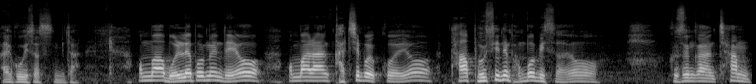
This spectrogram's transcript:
알고 있었습니다. 엄마 몰래 보면 돼요. 엄마랑 같이 볼 거예요. 다 볼 수 있는 방법이 있어요. 하, 그 순간 참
